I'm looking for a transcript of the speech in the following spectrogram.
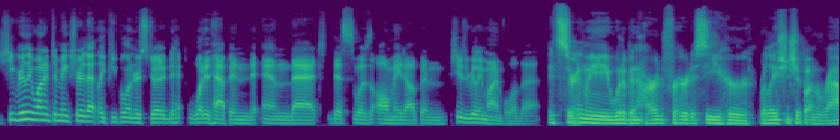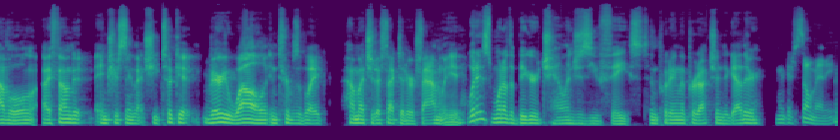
She really wanted to make sure that like people understood what had happened and that this was all made up and she was really mindful of that. It certainly would have been hard for her to see her relationship unravel. I found it interesting that she took it very well in terms of like how much it affected her family. What is one of the bigger challenges you faced in putting the production together? There's so many.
